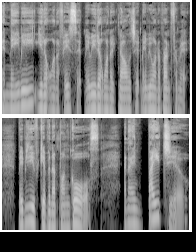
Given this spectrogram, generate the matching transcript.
And maybe you don't want to face it. Maybe you don't want to acknowledge it. Maybe you want to run from it. Maybe you've given up on goals. And I invite you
